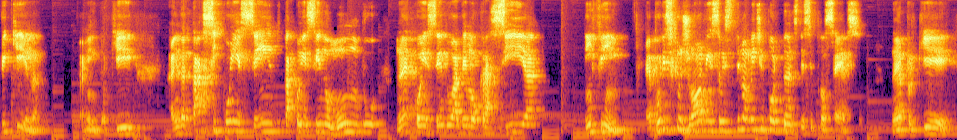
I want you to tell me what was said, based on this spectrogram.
pequena ainda, que ainda está se conhecendo, está conhecendo o mundo, né? conhecendo a democracia, enfim. É por isso que os jovens são extremamente importantes nesse processo, né? porque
